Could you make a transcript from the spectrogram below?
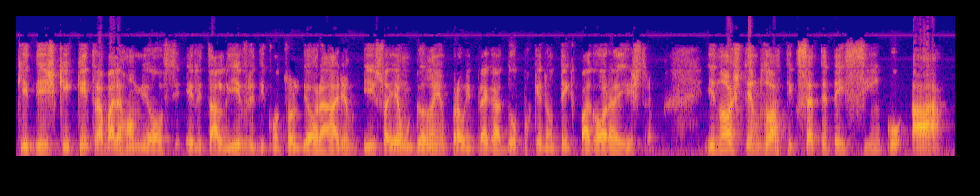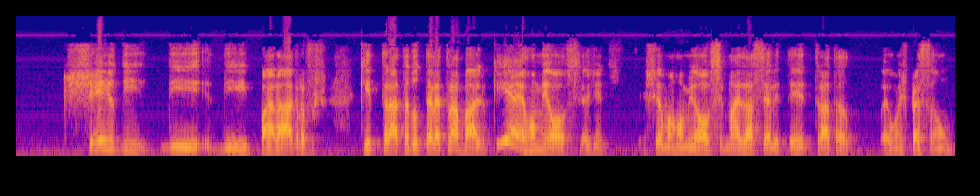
que diz que quem trabalha home office ele está livre de controle de horário. Isso aí é um ganho para o empregador, porque não tem que pagar hora extra. E nós temos o artigo 75A, cheio de, de, de parágrafos, que trata do teletrabalho, que é home office. A gente chama home office, mas a CLT trata, é uma expressão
